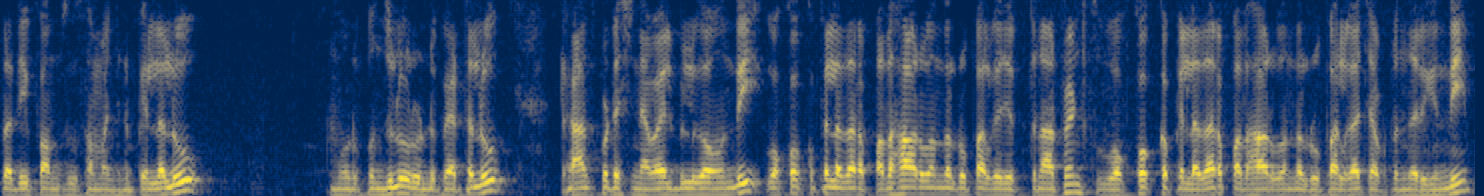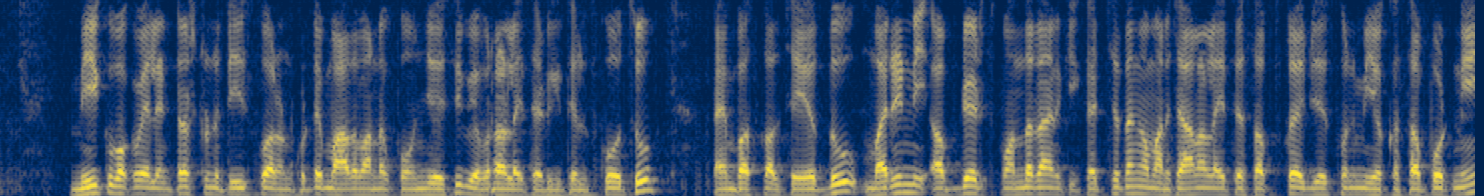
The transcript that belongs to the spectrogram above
ప్రదీప్ ఫార్మ్స్కు సంబంధించిన పిల్లలు. మూడు పుంజులు రెండు పెట్టలు. ట్రాన్స్పోర్టేషన్ అవైలబుల్గా ఉంది. ఒక్కొక్క పిల్ల ధర పదహారు వందల రూపాయలుగా చెప్తున్నారు ఫ్రెండ్స్ ఒక్కొక్క పిల్ల ధర పదహారు వందల రూపాయలుగా చెప్పడం జరిగింది. మీకు ఒకవేళ ఇంట్రెస్ట్ ఉండి తీసుకోవాలనుకుంటే మాధవన్నకు ఫోన్ చేసి వివరాలు అయితే అడిగి తెలుసుకోవచ్చు. టైంపాస్ కాల్ చేయొద్దు. మరిన్ని అప్డేట్స్ పొందడానికి ఖచ్చితంగా మన ఛానల్ అయితే సబ్స్క్రైబ్ చేసుకొని మీ యొక్క సపోర్ట్ని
